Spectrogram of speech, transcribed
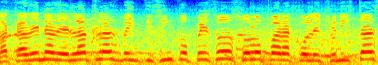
La cadena del Atlas, 25 pesos, solo para coleccionistas.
